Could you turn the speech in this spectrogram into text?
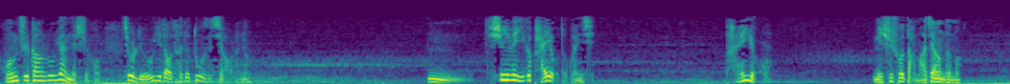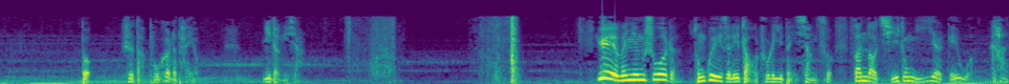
黄芝刚入院的时候就留意到她的肚子小了呢？嗯，是因为一个牌友的关系。牌友？你是说打麻将的吗？不是打扑克的牌友。你等一下，岳文英说着，从柜子里找出了一本相册，翻到其中一页给我看。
